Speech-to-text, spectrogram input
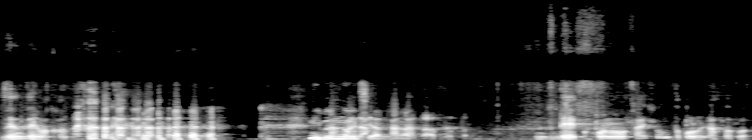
全然わかんない。2分の1あるなあったあったで、ここの最初のところに、あ、そうそう、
